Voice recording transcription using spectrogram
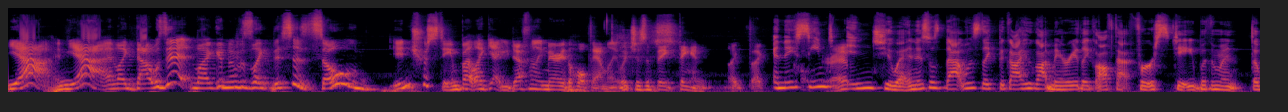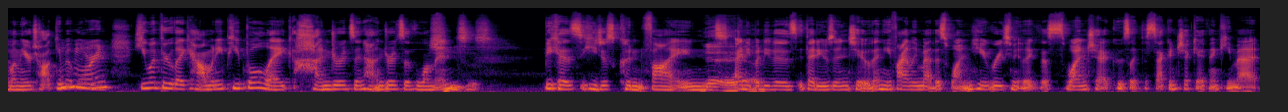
yeah and yeah and like that was it like and it was like this is so interesting but like yeah you definitely marry the whole family which is a big thing and like like and they culture, seemed right? into it and this was that was like the guy who got married like off that first date with the one the one you're talking about Mhm. lauren he went through like how many people like hundreds and hundreds of women Jesus. Because he just couldn't find Yeah, yeah, anybody that, was, that he was into then he finally met this one he agreed to meet like this one chick who's like the second chick i think he met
